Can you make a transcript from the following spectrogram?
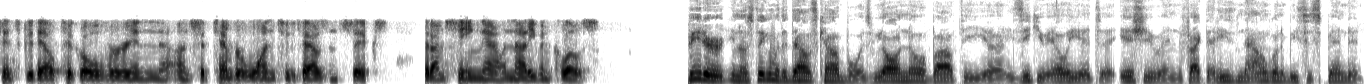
since Goodell took over in uh, on September 1, 2006, that I'm seeing now, and not even close. Peter, you know, sticking with the Dallas Cowboys, we all know about the uh, Ezekiel Elliott uh, issue and the fact that he's now going to be suspended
